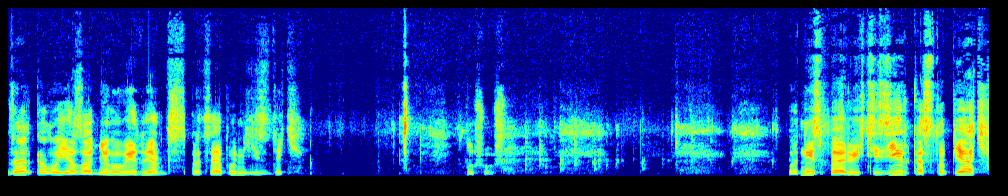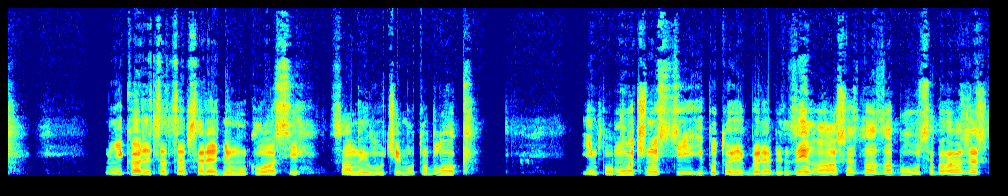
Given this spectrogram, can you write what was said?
Дзеркало є заднього виду, як з прицепом їздить. Ну що ж. Одні з перших ці зірка 105. Мені кажеться, це в середньому класі найкращий мотоблок. І по мощності, і по тому, як бере бензин. А, ще ж да, забувся, бо ж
